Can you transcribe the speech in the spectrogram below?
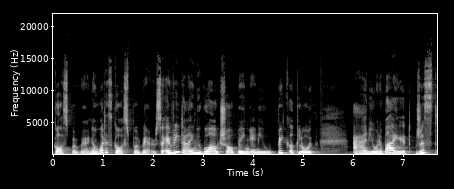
cost per wear. Now, what is cost per wear? So every time you go out shopping and you pick a cloth and you want to buy it, just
